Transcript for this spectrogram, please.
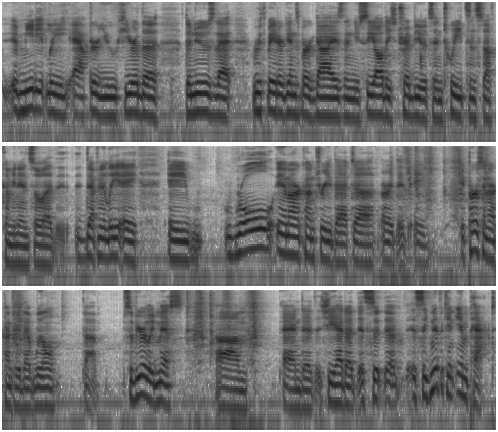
immediately after you hear the the news that Ruth Bader Ginsburg dies, then you see all these tributes and tweets and stuff coming in. So uh, definitely a a role in our country that, uh, or a, a a person in our country that will uh, severely miss. Um, and uh, she had a, a, a, a significant impact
